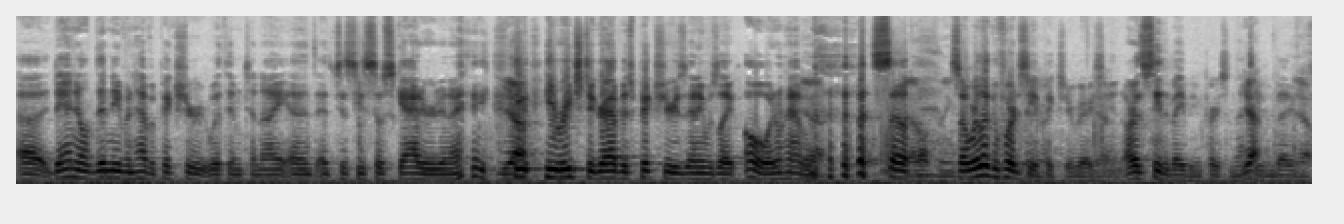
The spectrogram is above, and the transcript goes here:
uh, Daniel didn't even have a picture with him tonight, and it's just he's so scattered. And I, Yeah. he, he reached to grab his pictures, and he was like, "Oh, I don't have them." so, Yeah, think- so we're looking forward to see a picture very yeah. soon, or to see the baby in person. That's Yeah, even better. yeah.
